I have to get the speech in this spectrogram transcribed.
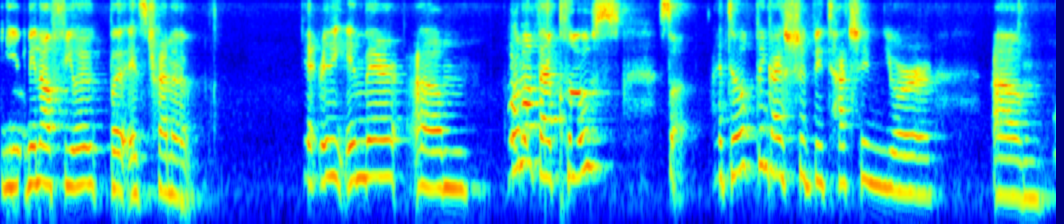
You may not feel it, but it's trying to get really in there. Um, we're not that close, so I don't think I should be touching your. Um,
